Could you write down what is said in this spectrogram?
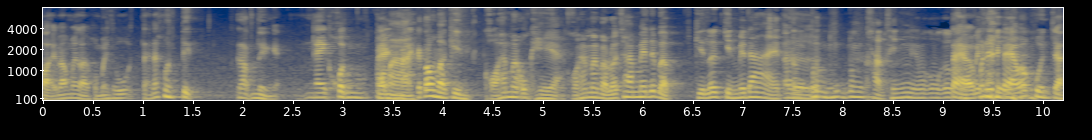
ร่อยบ้างไม่อร่อยผมไม่รู้ แต่ถ้าคุณติดระดับหนึ่งอะไงคนแปลกใหม่ก็ต้องมากิน ขอให้มันโอเคอะขอให้มันแบบรสชาติไม่ได้แบบกินแล้วกินไม่ได้เออต้องต้องต้องขาดทิ้งมันก็แต่ไม่ได้ใช่แปลว่าคุณจะ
